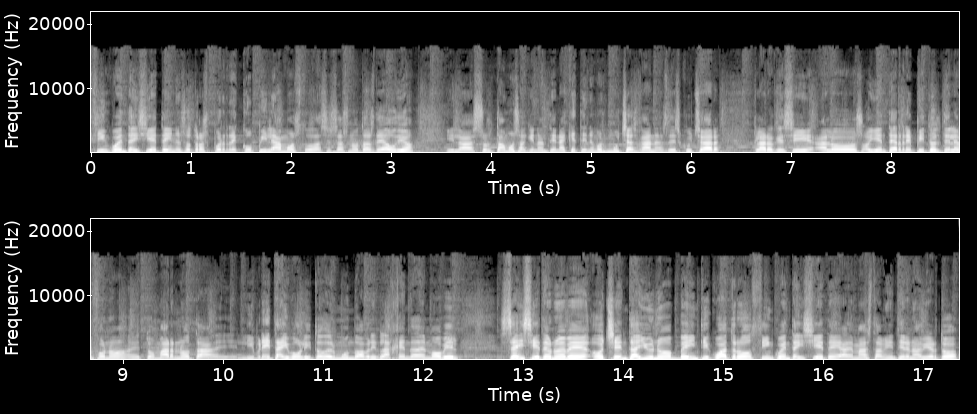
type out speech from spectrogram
57 y nosotros pues recopilamos todas esas notas de audio y las soltamos aquí en antena que tenemos muchas ganas de escuchar, claro que sí, a los oyentes, repito el teléfono, eh, tomar nota, eh, libreta y boli todo el mundo, abrir la agenda del móvil. 679 81 24 57. Además, también tienen abierto,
